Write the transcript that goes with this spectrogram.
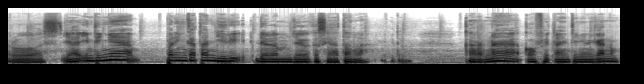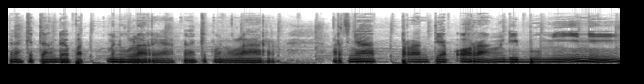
Terus ya intinya peningkatan diri dalam menjaga kesehatan lah gitu. Karena COVID-19 ini kan penyakit yang dapat menular ya, penyakit menular. Artinya peran tiap orang di bumi ini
